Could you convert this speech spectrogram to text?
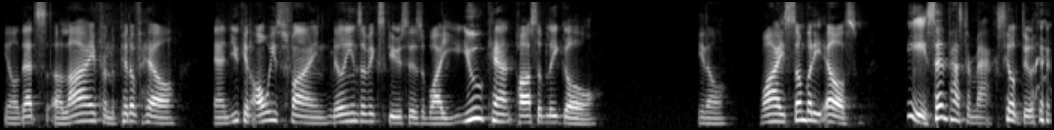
You know, that's a lie from the pit of hell. And you can always find millions of excuses of why you can't possibly go. You know, why somebody else hey, send Pastor Max. He'll do it.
